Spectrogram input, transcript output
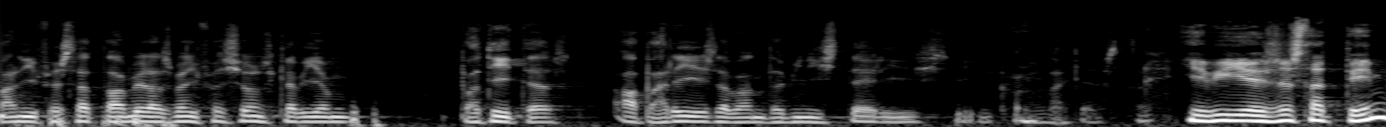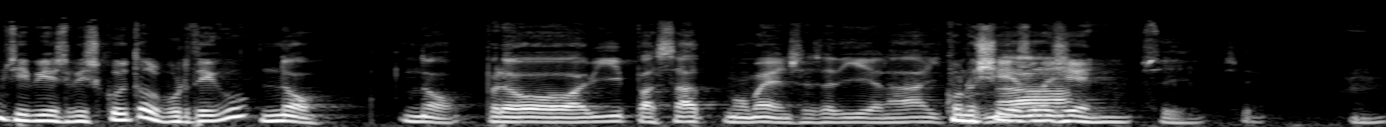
manifestat també les manifestacions que havíem petites a París davant de ministeris i coses d'aquestes. Hi havies estat temps? Hi havies viscut al Bordigo? No, no, però havia passat moments, és a dir, anar i Coneixies tornar. la gent? Sí, sí. Mm.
